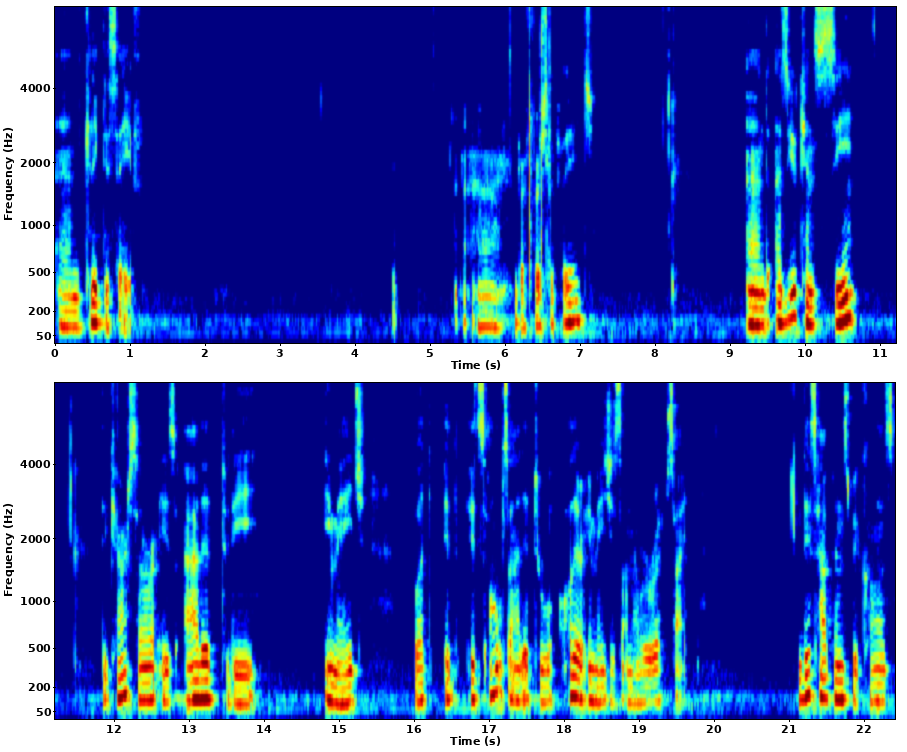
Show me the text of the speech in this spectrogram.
and click the save. Uh, refresh the page. And as you can see the cursor is added to the image but it, it's also added to other images on our website. This happens because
